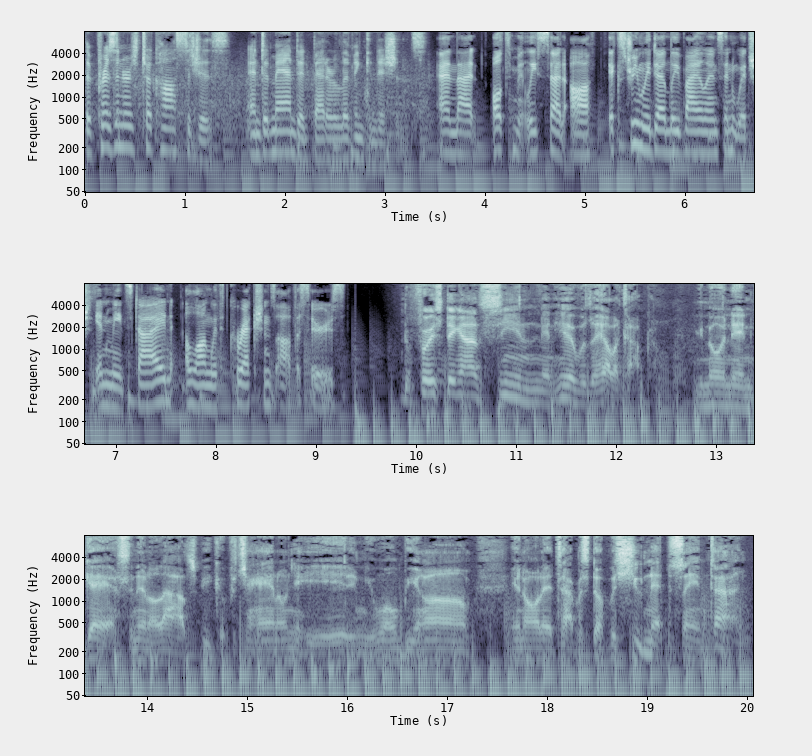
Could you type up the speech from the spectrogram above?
the prisoners took hostages and demanded better living conditions. And that ultimately set off extremely deadly violence in which inmates died, along with corrections officers. The first thing I seen and heard was a helicopter, you know, and then gas, and then a loudspeaker. Put your hand on your head, and you won't be harmed, and all that type of stuff. But shooting at the same time,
